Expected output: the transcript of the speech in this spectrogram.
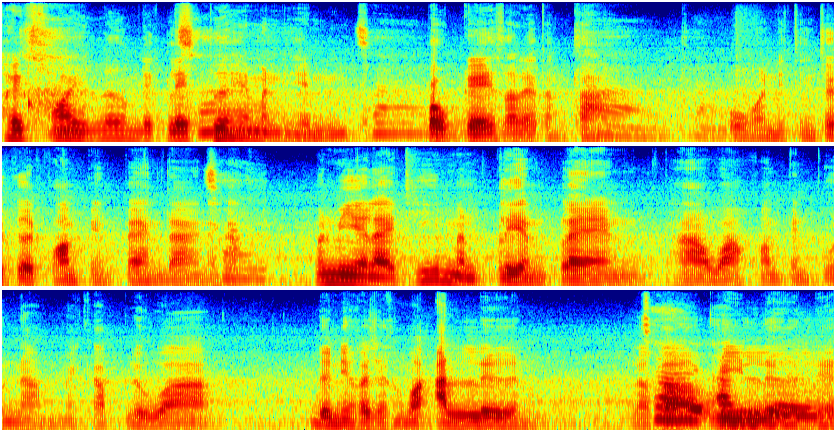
ค่อย ๆ เริ่มเล็กๆใช่เพื่อให้มันเห็น ใช่โปรเกรสอะไรต่างค่ะๆค่ะ โอ้วันนี้ถึงจะเกิดความเปลี่ยนแปลงได้นะครับใช่มันมีอะไรที่มันเปลี่ยนแปลงภาวะความเป็นผู้นำไหมครับ หรือว่าเดี๋ยวนี้เขาใช้คำว่าอันเลินแล้วก็ใช่รีเลิน unlearn อะไร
